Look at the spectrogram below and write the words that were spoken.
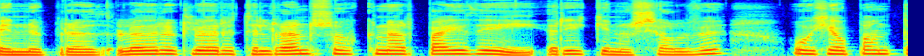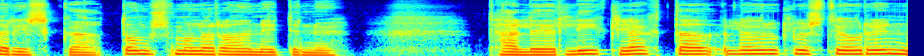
Vinnubröð lauruglu til rannsóknar bæði í ríkinu sjálfu og hjá bandaríska dómsmálaraðneitinu. Talið er líklegt að lauruglustjórin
